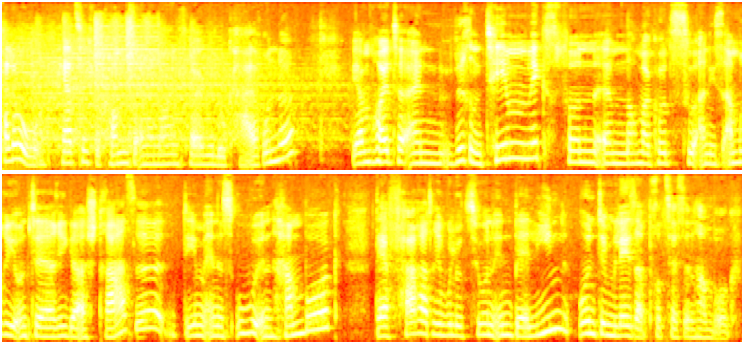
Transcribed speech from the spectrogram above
Hallo, herzlich willkommen zu einer neuen Folge Lokalrunde. Wir haben heute einen wirren Themenmix von ähm, nochmal kurz zu Anis Amri und der Riga Straße, dem NSU in Hamburg, der Fahrradrevolution in Berlin und dem Laserprozess in Hamburg.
